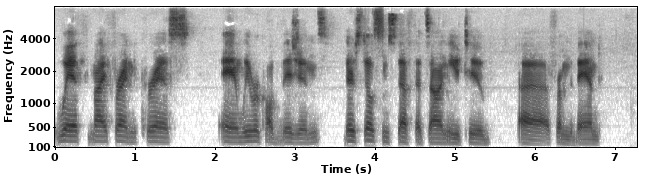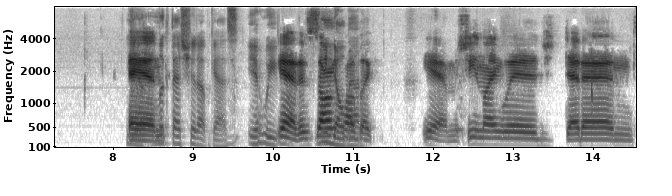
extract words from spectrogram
with my friend Chris, and we were called Visions. There's still some stuff that's on YouTube uh, from the band. Yeah, And- look that shit up, guys. Yeah, we Yeah, there's a song called about it. like yeah, Machine Language, Dead End.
